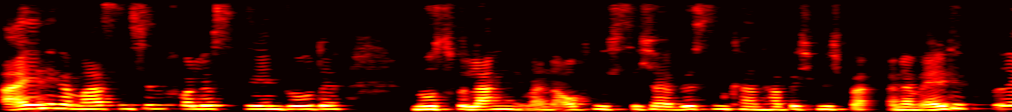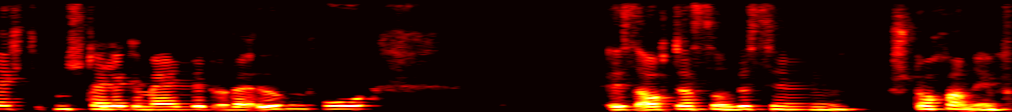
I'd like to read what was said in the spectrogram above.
einigermaßen Sinnvolles sehen würde. Nur solange man auch nicht sicher wissen kann, habe ich mich bei einer meldeberechtigten Stelle gemeldet oder irgendwo, ist auch das so ein bisschen Stochern im,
